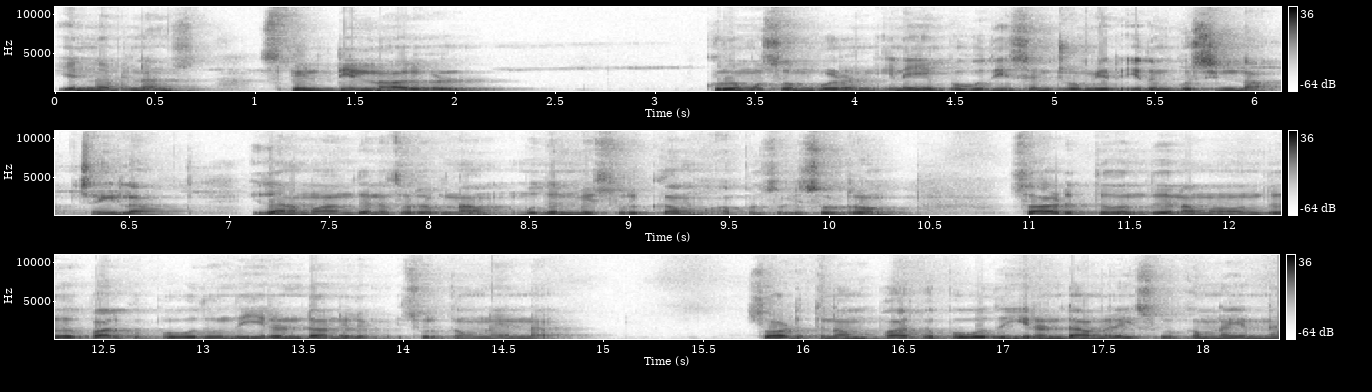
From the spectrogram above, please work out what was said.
என்ன அப்படின்னா ஸ்பென்டில் நார்கள் குரோமோசோம்களுடன் இணையும் பகுதி சென்ட்ரோமியர். இதுவும் கொஸ்டின் தான். சரிங்களா? இதான் நம்ம வந்து என்ன சொல்கிறோம் அப்படின்னா முதன்மை சுருக்கம் அப்படின்னு சொல்லி சொல்கிறோம் ஸோ அடுத்து வந்து நம்ம வந்து பார்க்க போவது வந்து இரண்டாம் நிலை சுருக்கம்னா என்ன? ஸோ அடுத்து நாம் பார்க்க போவது இரண்டாம் நிலை சுருக்கம்னா என்ன?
